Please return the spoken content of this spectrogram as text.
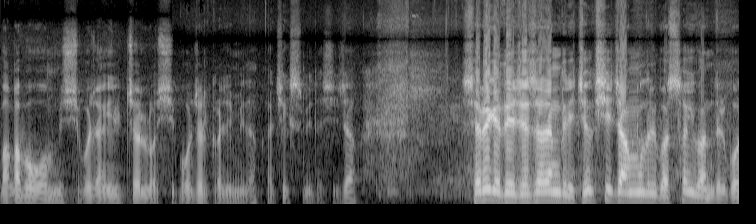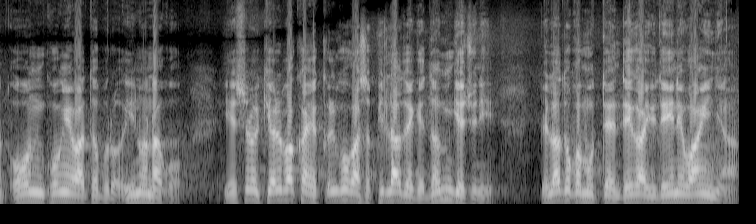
마가복음 15장 1절로 15절까지입니다. 같이 읽습니다. 시작. 새벽에 대제사장들이 즉시 장로들과 서기관들 곧 온 공회와 더불어 의논하고 예수를 결박하여 끌고 가서 빌라도에게 넘겨주니 빌라도가 묻되 내가 유대인의 왕이냐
